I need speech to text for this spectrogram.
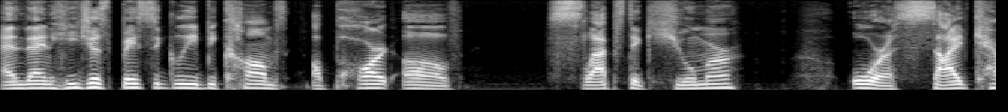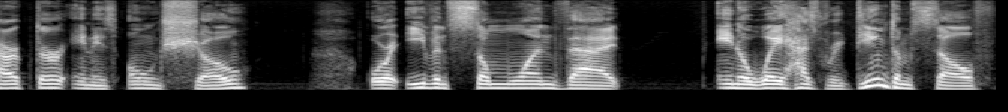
and then he just basically becomes a part of slapstick humor or a side character in his own show, or even someone that in a way has redeemed himself,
